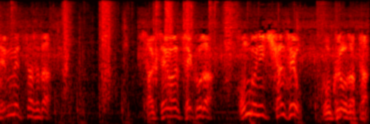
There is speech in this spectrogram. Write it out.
全滅させた。作戦は成功だ。本部に帰還せよ。ご苦労だった。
